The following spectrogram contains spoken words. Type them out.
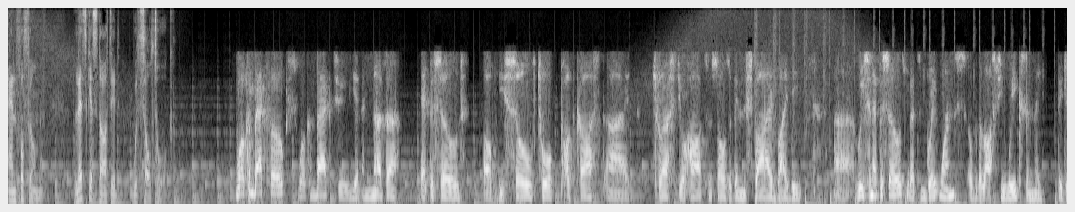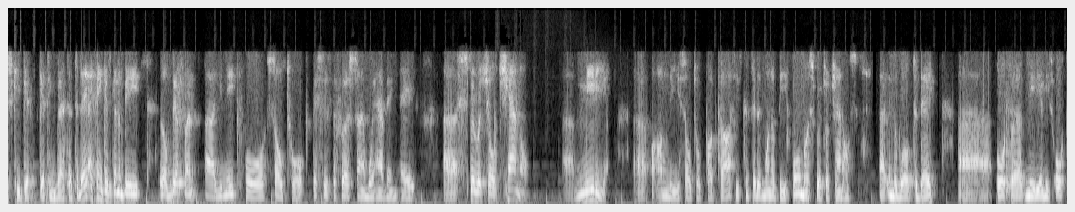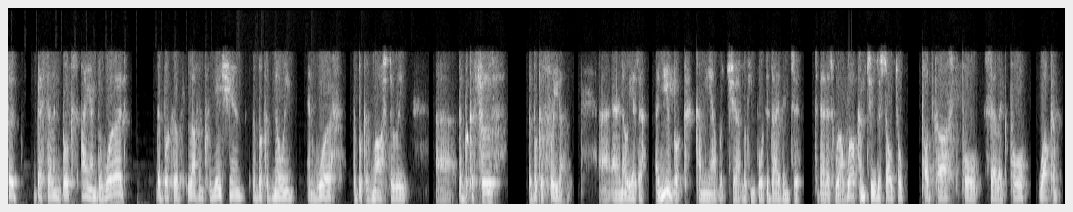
and fulfillment. Let's get started with Soul Talk. Welcome back, folks. Welcome back to yet another episode of the Soul Talk podcast. I trust your hearts and souls have been inspired by the uh, recent episodes. We've had some great ones over the last few weeks, and they they just keep get, getting better. Today, I think, is going to be a little different, uh, unique for Soul Talk. This is the first time we're having a uh, spiritual channel uh, medium uh, on the Soul Talk podcast. He's considered one of the foremost spiritual channels uh, in the world today. Author, medium, he's authored best selling books I Am the Word, the book of Love and Creation, the book of Knowing and Worth, the book of Mastery, the Book of Truth, the Book of Freedom. Uh, and I know he has a, a new book coming out, which uh, looking forward to dive into to that as well. Welcome to the Soul Talk podcast, Paul Selig. Paul, welcome.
